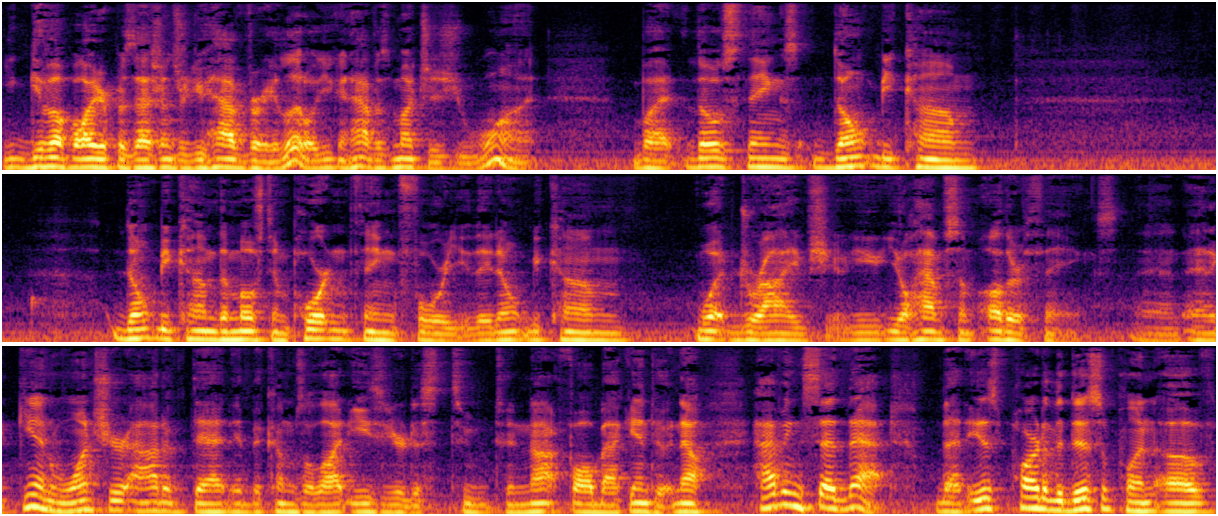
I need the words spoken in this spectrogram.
you give up all your possessions or you have very little. You can have as much as you want, but those things don't become don't become the most important thing for you. They don't become what drives you. you you'll have some other things. And, and again, once you're out of debt, it becomes a lot easier to, to, to not fall back into it. Now, having said that, that is part of the discipline of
